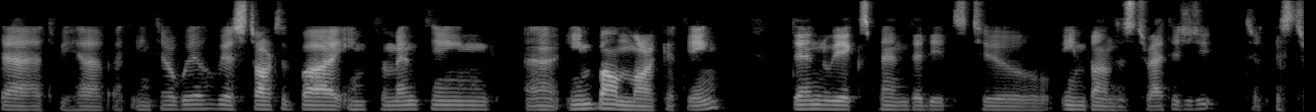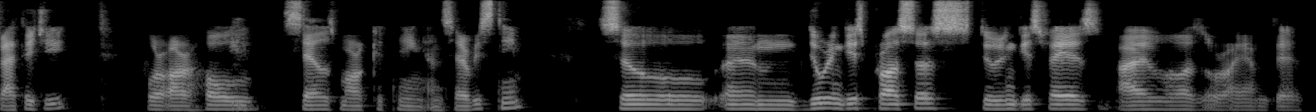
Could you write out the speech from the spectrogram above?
that we have at Interwheel. We started by implementing uh, inbound marketing. Then we expanded it to inbound strategy strategy for our whole sales, marketing, and service team. So um, during this process, during this phase, I was or I am the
